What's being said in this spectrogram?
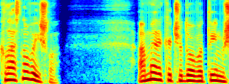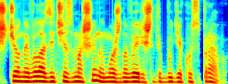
Класно вийшло. Америка чудова тим, що, не вилазячи з машини, можна вирішити будь-яку справу.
